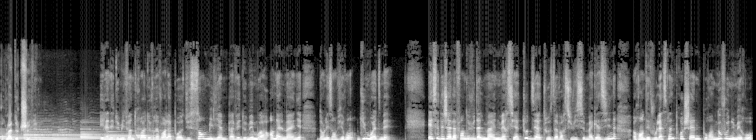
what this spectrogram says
pour la Deutsche Welle. Et l'année 2023 devrait voir la pose du 100 millième pavé de mémoire en Allemagne dans les environs du mois de mai. Et c'est déjà la fin de Vue d'Allemagne. Merci à toutes et à tous d'avoir suivi ce magazine. Rendez-vous la semaine prochaine pour un nouveau numéro.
